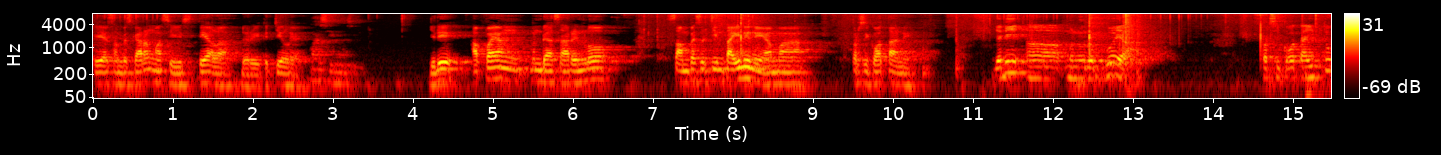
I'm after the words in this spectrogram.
ya sampai sekarang masih setia lah dari kecil ya Masih masih. jadi apa yang mendasarin lo sampai secinta ini nih sama Persikota nih Jadi eh, menurut gue ya Persikota itu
